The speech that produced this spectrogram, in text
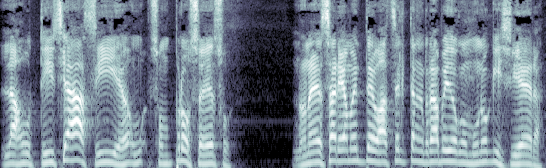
la justicia es así, es un- son procesos. No necesariamente va a ser tan rápido como uno quisiera,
